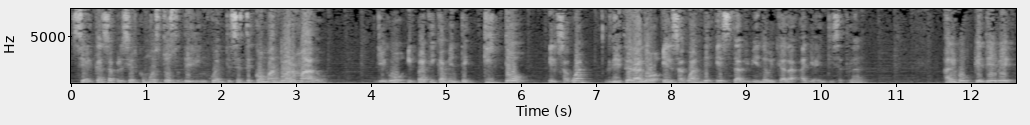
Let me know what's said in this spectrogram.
se alcanza a apreciar cómo estos delincuentes, este comando armado, llegó y prácticamente quitó el zaguán. Literal. Quitó el zaguán de esta vivienda ubicada allá en Tizatlán. Algo que debe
